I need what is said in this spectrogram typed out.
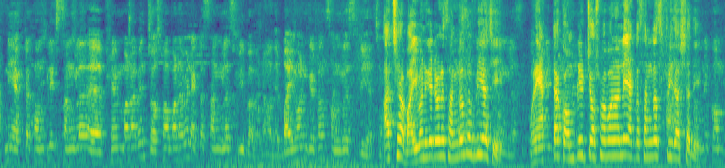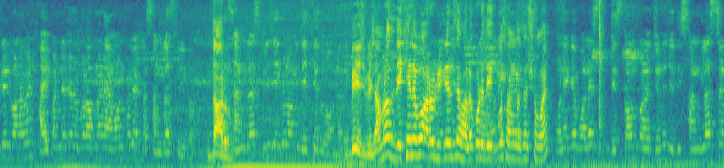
আপনি একটা কমপ্লিট সানগ্লাস ফ্রেম বানাবেন চশমা বানাবেন একটা সানগ্লাস ফ্রি পাবেন আমাদের। Buy one get one sunglass free আছে। আচ্ছা বাই ওয়ান গেট ওয়ান সানগ্লাসও ফ্রি আছে? মানে একটা কমপ্লিট চশমা বানালে একটা সানগ্লাস ফ্রি তার সাথে? আপনি কমপ্লিট বানাবেন 500 এর উপর আপনার অ্যামাউন্ট হলে একটা সানগ্লাস ফ্রি পাবেন। দারুণ। সানগ্লাস ফ্রি যেগুলো আমি দেখিয়ে দেবো আপনাদের। বেশ বেশ। আমরা দেখে নেব আরও ডিটেলসে ভালো করে দেখব সানগ্লাসের সময়। অনেকে বলে ডিসকাউন্ট করার জন্য যদি সানগ্লাস চান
